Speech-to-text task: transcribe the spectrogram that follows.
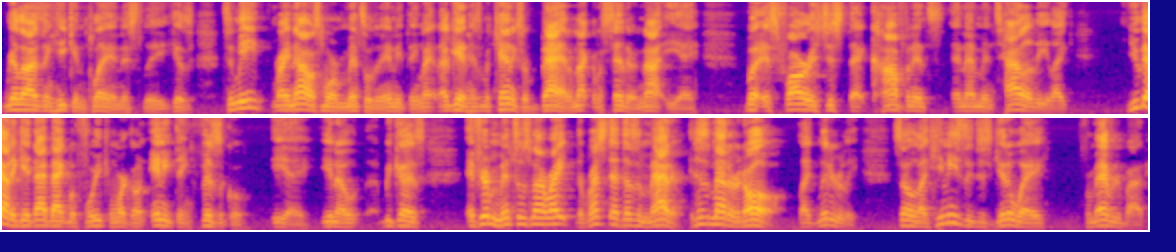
realizing he can play in this league. Because to me, right now, it's more mental than anything. Like again, his mechanics are bad. I'm not going to say they're not EA, but as far as just that confidence and that mentality, like you got to get that back before you can work on anything physical EA, you know, because if your mental's not right, the rest of that doesn't matter. It doesn't matter at all, like literally. So like he needs to just get away from everybody,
